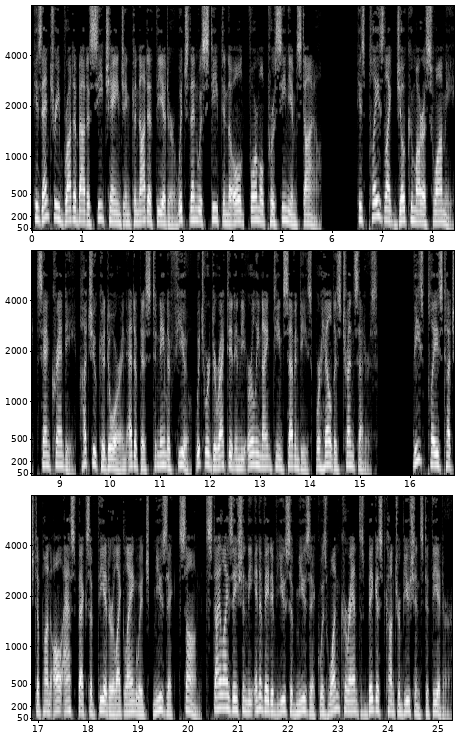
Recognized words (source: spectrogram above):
His entry brought about a sea change in Kannada theatre which then was steeped in the old, formal proscenium style. His plays like Jokumara Swami, Sankranti, Huchu Kador and Oedipus to name a few, which were directed in the early 1970s, were hailed as trendsetters. These plays touched upon all aspects of theatre like language, music, song, stylization The innovative use of music was one Karanth's biggest contributions to theatre.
